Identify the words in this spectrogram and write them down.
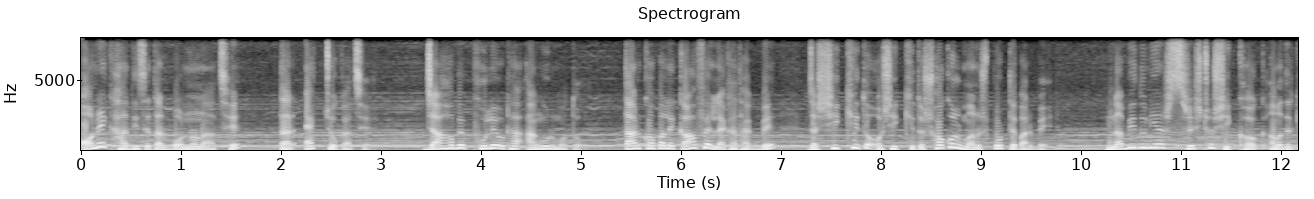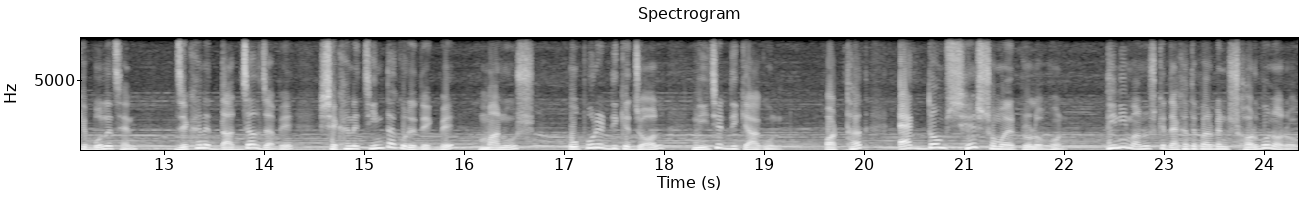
অনেক হাদিসে তার বর্ণনা আছে, তার এক চোখ আছে, যা হবে ফুলে ওঠা আঙুর মতো। তার কপালে কাফের লেখা থাকবে, যা শিক্ষিত অশিক্ষিত সকল মানুষ পড়তে পারবে। নাবি দুনিয়ার শ্রেষ্ঠ শিক্ষক আমাদেরকে বলেছেন, যেখানে দাজ্জাল যাবে, সেখানে চিন্তা করে দেখবে মানুষ ওপরের দিকে জল, নিচের দিকে আগুন। অর্থাৎ একদম শেষ সময়ের প্রলোভন। তিনি মানুষকে দেখাতে পারবেন স্বর্গনরক,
